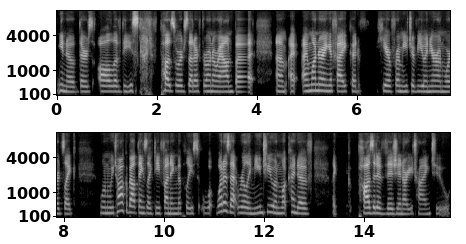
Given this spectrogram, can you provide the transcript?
you know, there's all of these kind of buzzwords that are thrown around, but um, I, I'm wondering if I could hear from each of you in your own words, like when we talk about things like defunding the police, wh- what does that really mean to you, and what kind of like positive vision are you trying to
